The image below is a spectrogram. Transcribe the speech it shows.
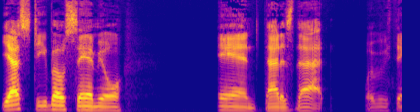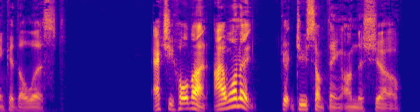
Yes, Deebo Samuel, and that is that. What do we think of the list? Actually, hold on. I want to do something on the show.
